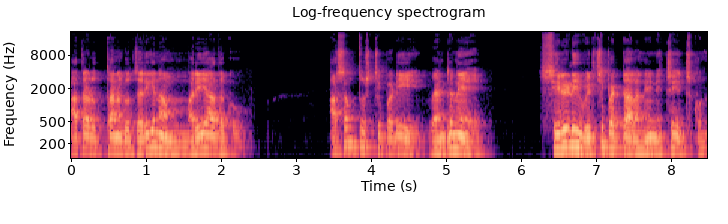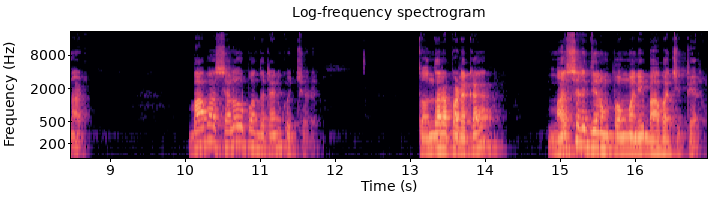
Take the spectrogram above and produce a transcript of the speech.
అతడు తనకు జరిగిన మర్యాదకు అసంతుష్టిపడి వెంటనే షిరిడి విడిచిపెట్టాలని నిశ్చయించుకున్నాడు. బాబా సెలవు పొందటానికి వచ్చాడు. తొందరపడక మరుసటి దినం పొమ్మని బాబా చెప్పారు.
